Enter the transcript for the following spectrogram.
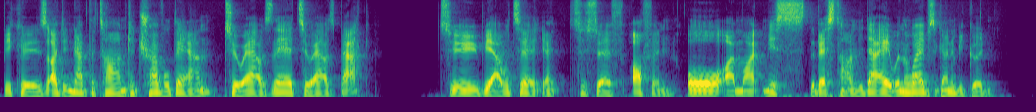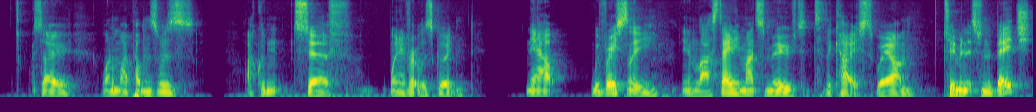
because I didn't have the time to travel down two hours there, two hours back to be able to you know, to surf often, or I might miss the best time of the day when the waves are going to be good. So one of my problems was I couldn't surf whenever it was good. Now we've recently, in the last eighteen months, moved to the coast where I'm two minutes from the beach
